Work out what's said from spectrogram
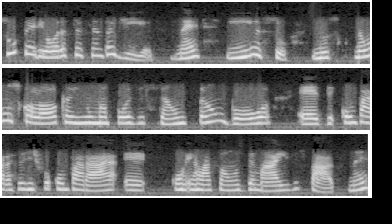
superior a 60 dias, né? E isso nos, não nos coloca em uma posição tão boa é, de comparar, se a gente for comparar é, com relação aos demais estados, né?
